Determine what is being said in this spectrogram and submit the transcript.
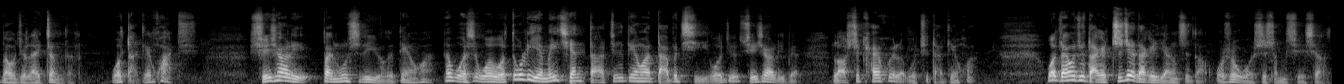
那我就来正的了。我打电话去，学校里办公室里有个电话。那我是我我兜里也没钱打这个电话打不起，我就学校里边老师开会了，我去打电话。我打过去打给直接打给杨指导，我说我是什么学校的。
